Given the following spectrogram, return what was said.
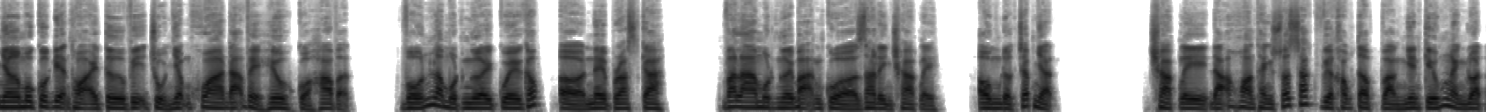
Nhờ một cuộc điện thoại từ vị chủ nhiệm khoa đã về hưu của Harvard, vốn là một người quê gốc ở Nebraska và là một người bạn của gia đình Charlie, ông được chấp nhận. Charlie đã hoàn thành xuất sắc việc học tập và nghiên cứu ngành luật.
